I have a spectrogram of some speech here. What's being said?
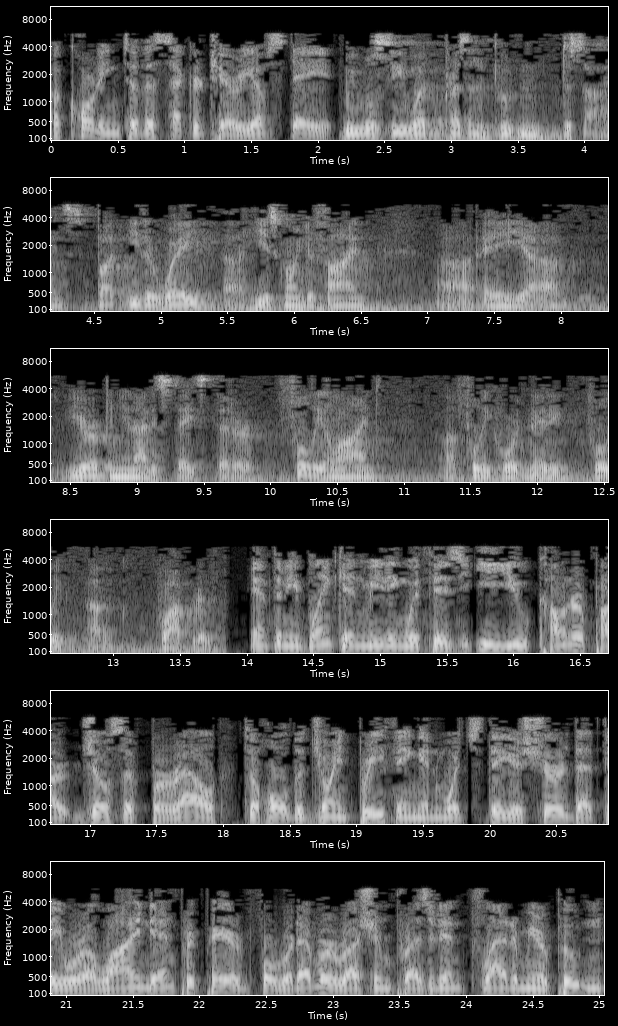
according to the Secretary of State. We will see what President Putin decides, but either way, uh, he is going to find uh, a uh, Europe and United States that are fully aligned, uh, fully coordinating, fully uh, cooperative. Antony Blinken meeting with his EU counterpart Joseph Borrell to hold a joint briefing in which they assured that they were aligned and prepared for whatever Russian President Vladimir Putin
